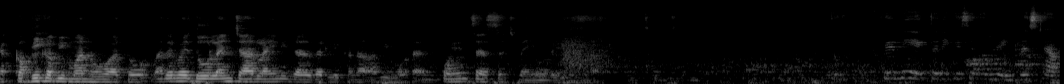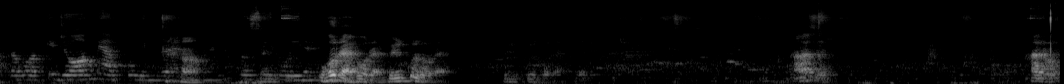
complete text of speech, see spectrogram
या कभी कभी मन हुआ तो। अदरवाइज़ दो लाइन चार लाइन ही ज़्यादातर लिखना अभी हो रहा है। पोएम्स एज सच नहीं हो रही लिखना तो फिर भी एक तरीके से वो जो इंटरेस्ट है आपका वो आपके जॉब में आपको मिल रहा है हाँ। है ना? हो ही रहा है। हो रहा है हो रहा है बिल्कुल हो रहा है बिल्कुल हो रहा है। हाँ सर। हेलो।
